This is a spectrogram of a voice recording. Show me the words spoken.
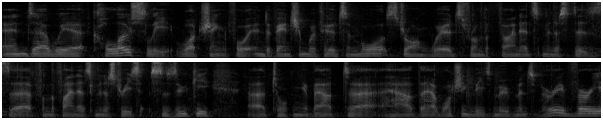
and uh, we're closely watching for intervention. We've heard some more strong words from the finance ministers, uh, from the finance ministry's Suzuki, uh, talking about uh, how they're watching these movements very, very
